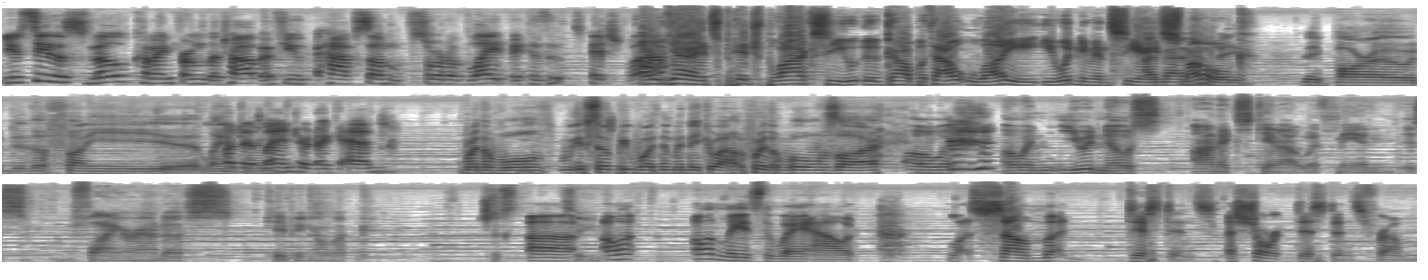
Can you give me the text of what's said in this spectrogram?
You see the smoke coming from the top if you have some sort of light because it's pitch black. Oh yeah, it's pitch black, so you uh, God without light, you wouldn't even see I any smoke. They, they borrowed the funny uh, Hooded lantern, lantern again. where the wolves. So when, when they go out, where the wolves are. Oh, oh, and you would know Onyx came out with me and is flying around us, keeping a look. Just Uh, so you know. Owen, Owen leads the way out l- some distance, a short distance from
